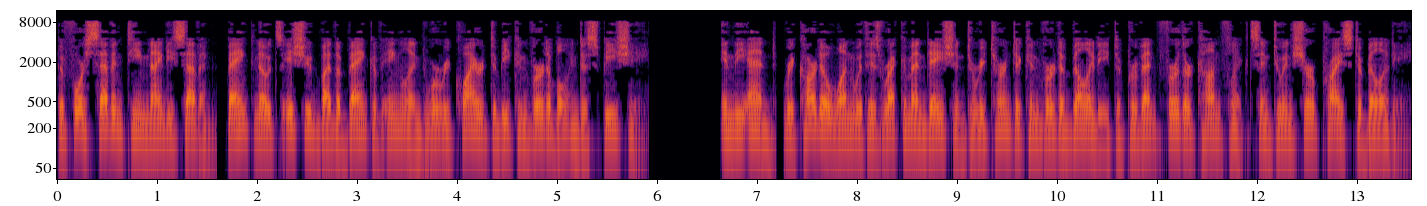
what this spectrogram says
Before 1797, banknotes issued by the Bank of England were required to be convertible into specie. In the end, Ricardo won with his recommendation to return to convertibility to prevent further conflicts and to ensure price stability.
